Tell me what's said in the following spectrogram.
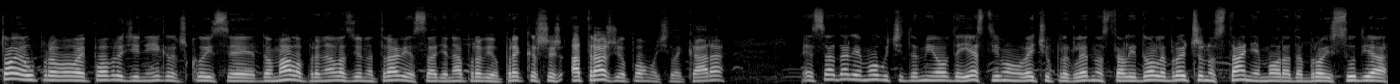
to je upravo ovaj povređeni igrač koji se do malo prenalazio na travi, a sad je napravio prekršaj, a tražio pomoć lekara. E sad, da li je moguće da mi ovde jeste imamo veću preglednost, ali dole brojčano stanje mora da broji sudija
